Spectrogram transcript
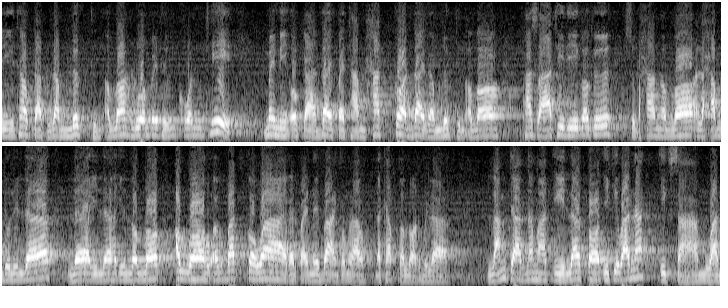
ดีเท่ากับรำลึกถึงอัลลอฮ์รวมไปถึงคนที่ไม่มีโอกาสได้ไปทำฮัทก็ได้รำลึกถึงอัลลอฮ์ ภาษาที่ดีก็คือสุบฮานัลลอฮ์อัลฮัมดุลิลลาห์ลาอิลลาฮอิลลัลลอฮ์อัลลอฮฺอักบัดก็ว่ากันไปในบ้านของเรานะครับ ตลอดเวลา หลังจากนมาอีดแล้วต่ออีกกี่วันนะ อีกสามวัน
